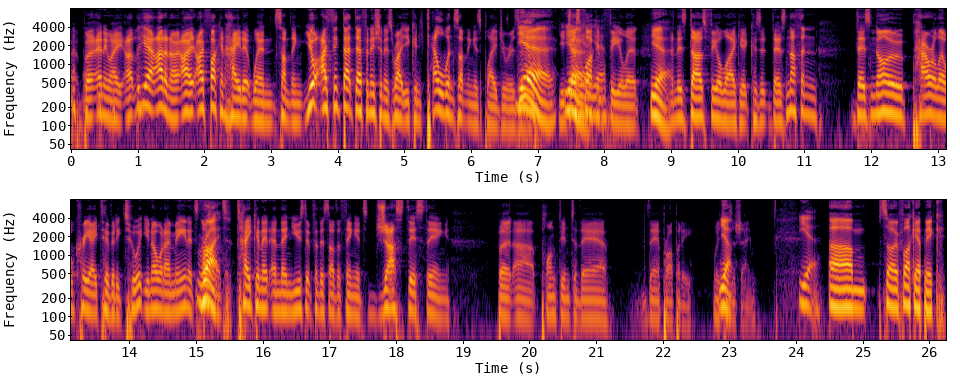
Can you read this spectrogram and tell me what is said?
yeah. But anyway, uh, yeah, I don't know. I, I fucking hate it when something. You, I think that definition is right. You can tell when something is plagiarism. Yeah. You yeah. just fucking yeah. feel it. Yeah. And this does feel like it because there's nothing, there's no parallel creativity to it. You know what I mean? It's not Right. taken it and then used it for this other thing. It's just this thing, but uh, plunked into their their property, which Yeah. is a shame. yeah. Um, so fuck Epic.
